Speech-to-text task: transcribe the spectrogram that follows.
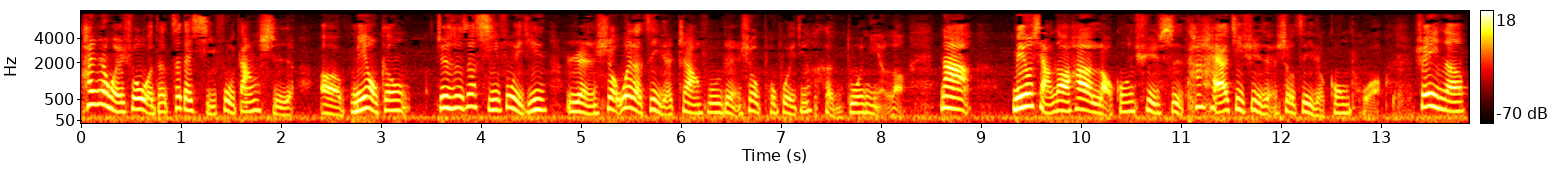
他认为说我的这个媳妇当时呃没有跟，就是说媳妇已经忍受为了自己的丈夫忍受婆婆已经很多年了，那没有想到她的老公去世，她还要继续忍受自己的公婆，所以呢，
